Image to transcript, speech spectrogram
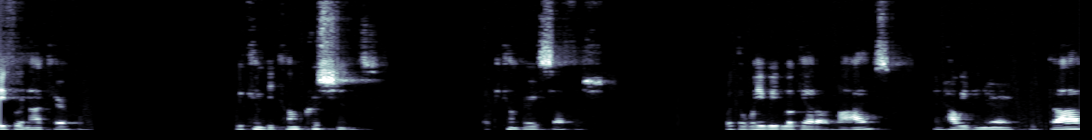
If we're not careful, we can become Christians that become very selfish with the way we look at our lives and how we interact with God,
